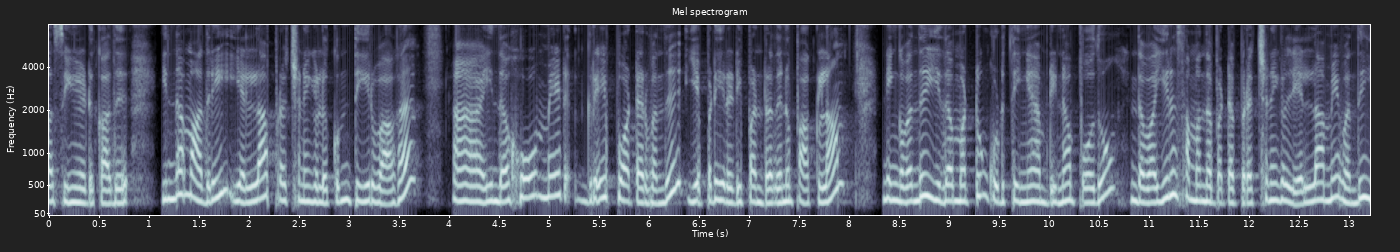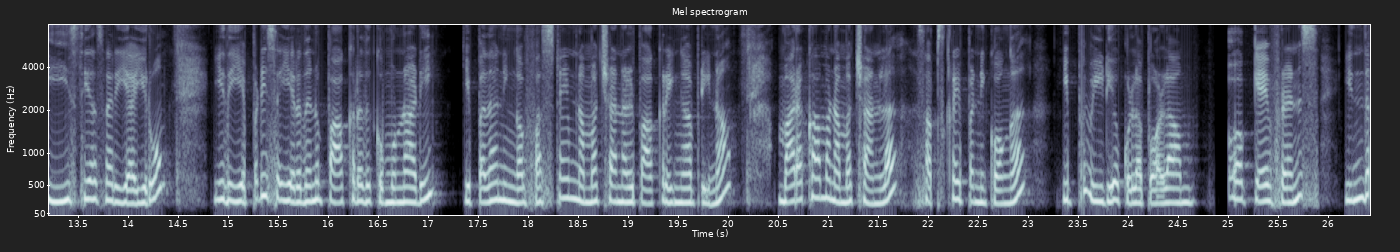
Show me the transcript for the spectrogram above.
பசியும் எடுக்காது. இந்த மாதிரி எல்லா பிரச்சனைகளுக்கும் தீர்வாக இந்த ஹோம்மேட் கிரேப் வாட்டர் வந்து எப்படி ரெடி பண்ணுறதுன்னு பார்க்கலாம். நீங்கள் வந்து இதை மட்டும் கொடுத்தீங்க அப்படின்னா போதும். இந்த வயிறு சம்மந்தப்பட்ட பிரச்சனைகள் எல்லாமே வந்து ஈஸியாக சரியாயிரும். இது எப்படி செய்கிறதுன்னு பார்க்குறதுக்கு முன்னாடி இப்போ தான் நீங்கள் ஃபஸ்ட் டைம் நம்ம சேனல் பார்க்குறீங்க அப்படின்னா மறக்காமல் நம்ம சேனலை சப்ஸ்கிரைப் பண்ணிக்கோங்க. இப்போ வீடியோக்குள்ளே போகலாம் ஓகே ஃப்ரெண்ட்ஸ் இந்த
